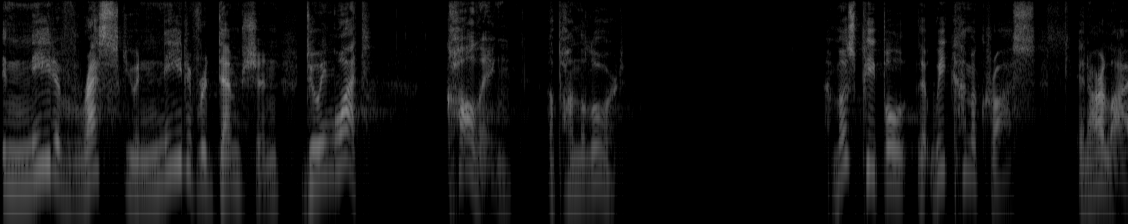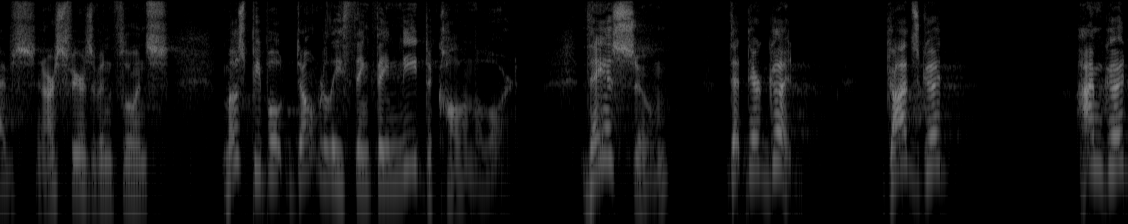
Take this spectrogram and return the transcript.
in need of rescue, in need of redemption, doing what? Calling upon the Lord. Now, most people that we come across in our lives, in our spheres of influence, most people don't really think they need to call on the Lord. They assume that they're good. God's good. I'm good.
